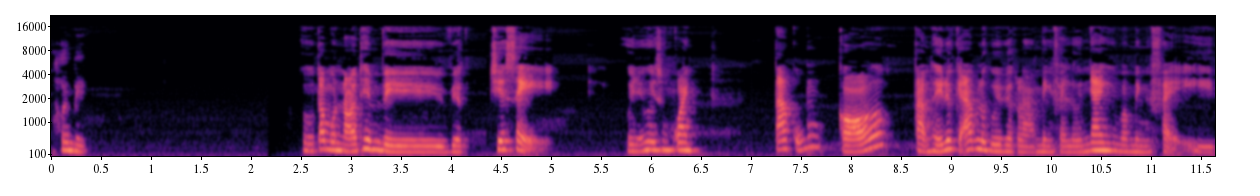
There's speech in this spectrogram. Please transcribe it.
hơi mệt. Ừ, tao muốn nói thêm về việc chia sẻ với những người xung quanh. Tao cũng có cảm thấy được cái áp lực về việc là mình phải lớn nhanh và mình phải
